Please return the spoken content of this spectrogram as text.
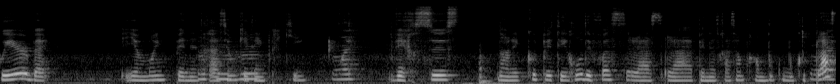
queer, ben il y a moins de pénétration qui est Mhm. impliquée. Ouais. Versus dans les couples hétéros, des fois, la, la pénétration prend beaucoup, beaucoup de place.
